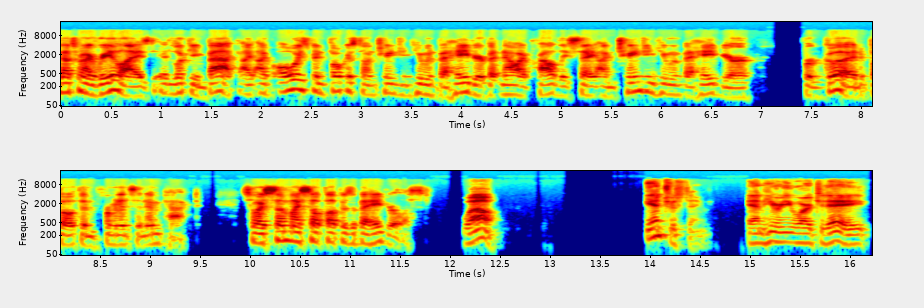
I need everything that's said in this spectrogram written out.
that's when I realized, it, looking back, I, I've always been focused on changing human behavior, but now I proudly say I'm changing human behavior for good, both in permanence and impact. So I sum myself up as a behavioralist. Wow. Interesting. And here you are today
